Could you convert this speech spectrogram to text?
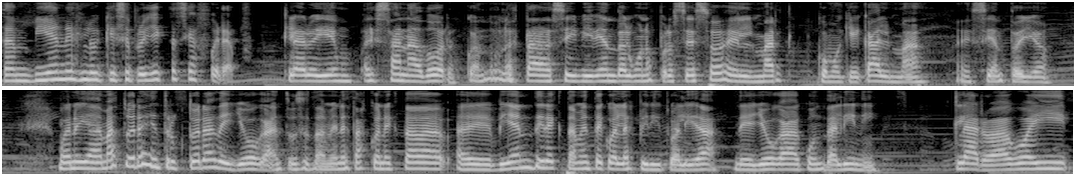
también es lo que se proyecta hacia afuera. Claro, y es, sanador. Cuando uno está así viviendo algunos procesos, el mar como que calma, eh, siento yo. Bueno, y además tú eres instructora de yoga, entonces también estás conectada eh, bien directamente con la espiritualidad de yoga kundalini. Claro, hago ahí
